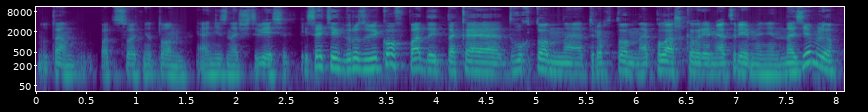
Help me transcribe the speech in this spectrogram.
ну там под сотню тонн они, значит, весят. И с этих грузовиков падает такая двухтонная, трехтонная плашка время от времени на землю,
